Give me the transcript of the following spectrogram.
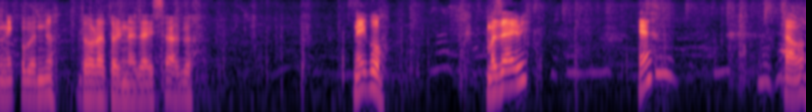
નીકુ બેન જો દોડા દોડીને જાય છે આગળ નીકુ મજા આવી હે હા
